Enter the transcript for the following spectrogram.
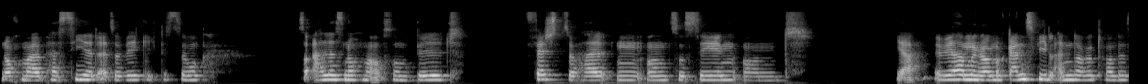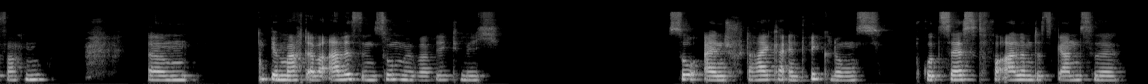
nochmal passiert. Also wirklich das so, so alles nochmal auf so ein Bild festzuhalten und zu sehen. Und ja, wir haben, glaube ich, noch ganz viele andere tolle Sachen ähm, gemacht, aber alles in Summe war wirklich so ein starker Entwicklungsprozess, vor allem das Ganze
